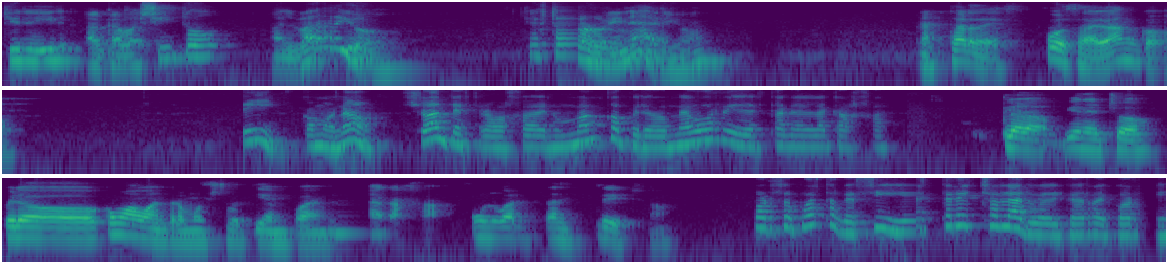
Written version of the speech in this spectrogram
quiere ir a Caballito, al barrio? Qué extraordinario. Buenas tardes, ¿puedo usar el banco? Sí, cómo no. Yo antes trabajaba en un banco, pero me aburrí de estar en la caja. Claro, bien hecho. Pero, ¿cómo aguanta mucho tiempo dentro de una caja? Un lugar tan estrecho. Por supuesto que sí, estrecho largo el que recorrí.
